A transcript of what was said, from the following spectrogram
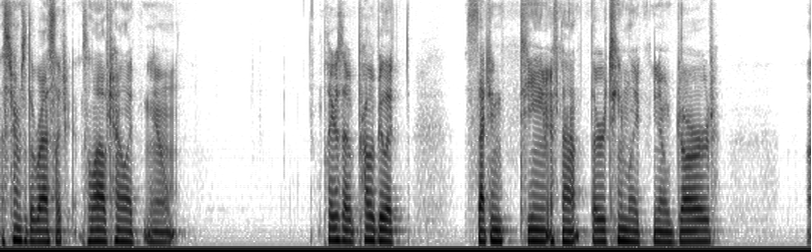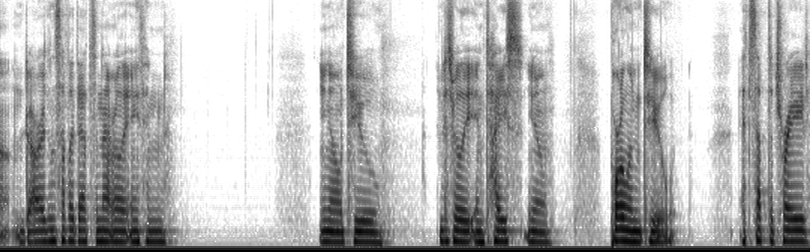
in terms of the rest, like it's a lot of kind of like you know players that would probably be like second team, if not third team, like you know guard, um, guards and stuff like that. So not really anything, you know, to just really entice you know Portland to accept the trade.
